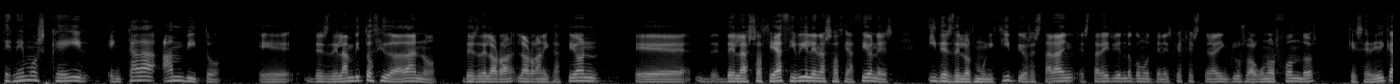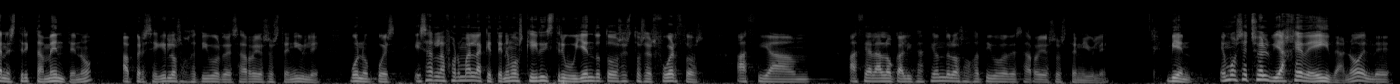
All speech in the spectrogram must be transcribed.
tenemos que ir en cada ámbito eh, desde el ámbito ciudadano, desde la, organización eh, de, la sociedad civil en asociaciones y desde los municipios estaréis viendo cómo tenéis que gestionar incluso algunos fondos que se dedican estrictamente ¿no? a perseguir los objetivos de desarrollo sostenible. Bueno, pues esa es la forma en la que tenemos que ir distribuyendo todos estos esfuerzos hacia, hacia la localización de los objetivos de desarrollo sostenible. Bien, hemos hecho el viaje de ida, ¿no? el de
